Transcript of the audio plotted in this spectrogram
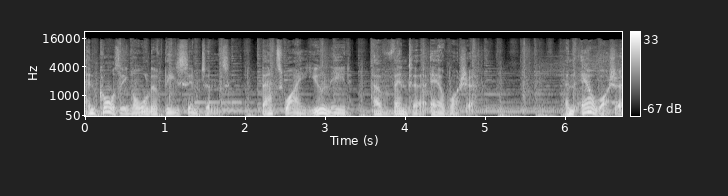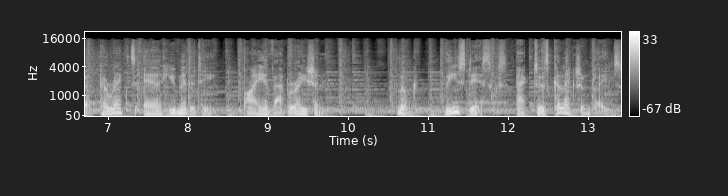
and causing all of these symptoms. That's why you need a Venta air washer. An air washer corrects air humidity by evaporation. Look, these discs act as collection plates,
